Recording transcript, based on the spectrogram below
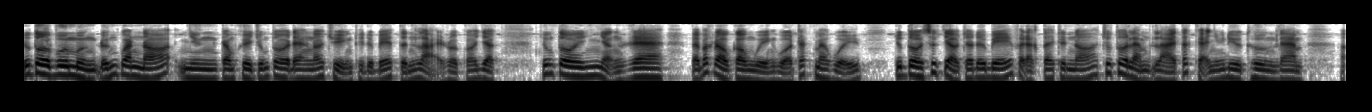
Chúng tôi vui mừng đứng quanh nó, nhưng trong khi chúng tôi đang nói chuyện thì đứa bé tỉnh lại rồi co giật. Chúng tôi nhận ra và bắt đầu cầu nguyện của trách ma quỷ. Chúng tôi sức giàu cho đứa bé và đặt tay trên nó. Chúng tôi làm lại tất cả những điều thường làm, uh,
